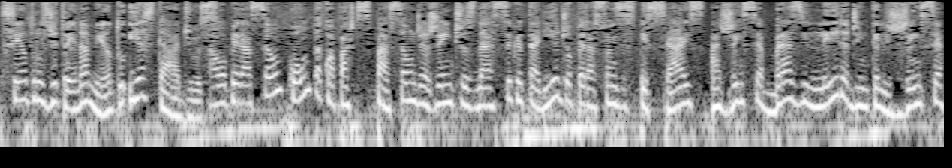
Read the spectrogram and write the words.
centros de treinamento e estádios. A operação conta com a participação de agentes da Secretaria de Operações Especiais, Agência Brasileira de Inteligência,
